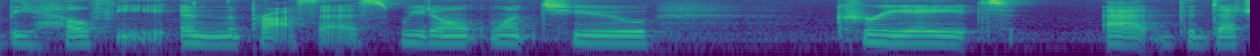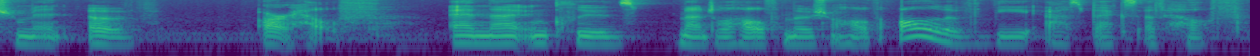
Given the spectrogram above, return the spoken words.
be healthy in the process. We don't want to create at the detriment of our health. And that includes mental health, emotional health, all of the aspects of health.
